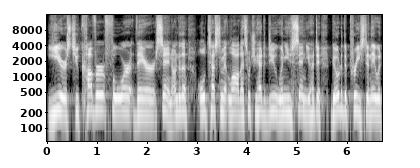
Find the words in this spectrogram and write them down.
years to cover for their sin. Under the Old Testament law, that's what you had to do when you sinned. You had to go to the priest and they would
